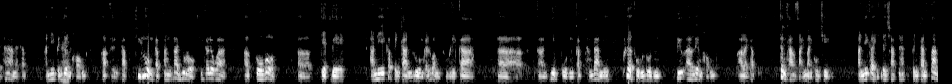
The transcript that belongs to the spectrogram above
1.75 นะครับ อันนี้เป็นเรื่องของเอ่อครับที่ร่วมกับทางด้านยุโรปที่เขาเรียกว่า global gateway อันนี้ก็เป็นการรวมกันระหว่างอเมริกาญี่ปุ่นกับทางด้านนี้ เพื่อถ่วงดุลบิวเรื่องของอะไรครับเส้นทางสายไหม่ของจีน อันนี้ก็เห็นได้ชัดนะเป็นการตั้ง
